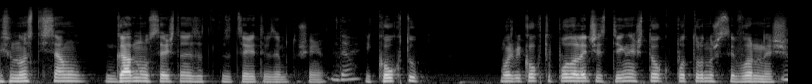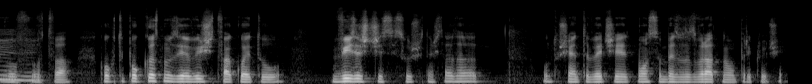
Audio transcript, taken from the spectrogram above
мисля, носи ти само гадно усещане за, за целите взаимоотношения. Да. И колкото, може би, колкото по-далече стигнеш, толкова по-трудно ще се върнеш mm-hmm. в, в това. Колкото по-късно заявиш това, което виждаш, че се случват нещата, отношенията вече може да са безвъзвратно приключени.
